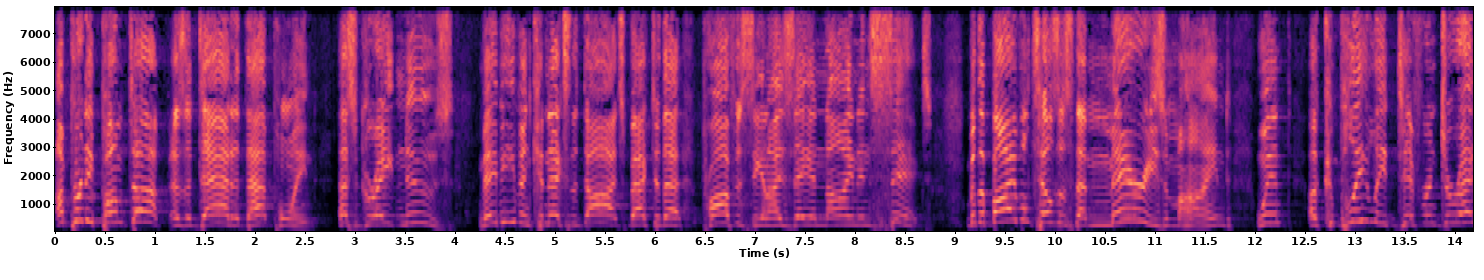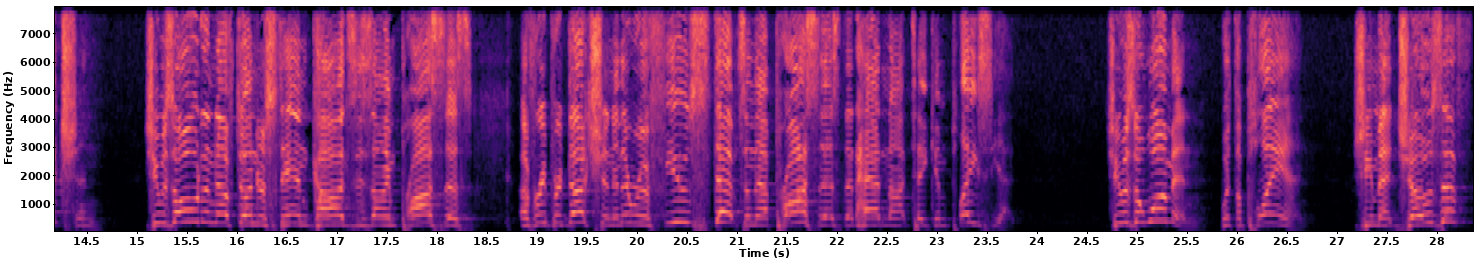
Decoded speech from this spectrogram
I'm pretty pumped up as a dad at that point. That's great news. Maybe even connects the dots back to that prophecy in Isaiah 9 and 6. But the Bible tells us that Mary's mind went a completely different direction. She was old enough to understand God's design process of reproduction, and there were a few steps in that process that had not taken place yet. She was a woman with a plan. She met Joseph,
